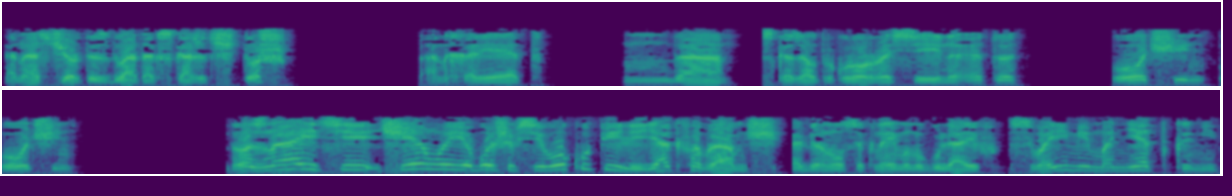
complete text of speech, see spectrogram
Она с черта с два так скажет, что ж, анхарет. — Да, — сказал прокурор рассеянно, — это очень-очень... Но знаете, чем вы ее больше всего купили, Яков Абрамович? — обернулся к Нейману Гуляев. — Своими монетками.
